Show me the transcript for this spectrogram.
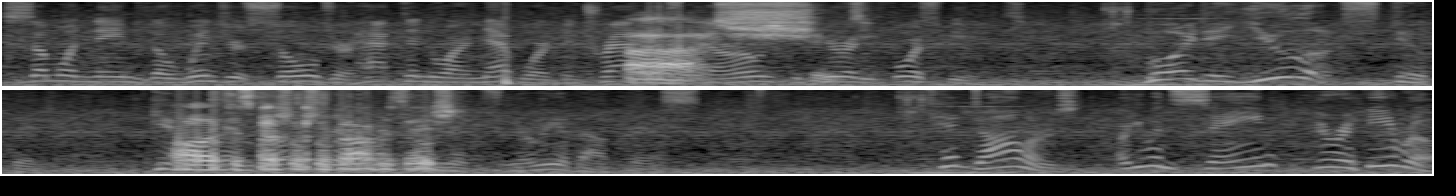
Someone named the Winter Soldier hacked into our network and trapped Ah, us with our own shoot. security force fields. Boy, do you look stupid. Give Oh, it's a special bucks and I'll conversation. tell Fury about this. Ten dollars? Are you insane? You're a hero.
